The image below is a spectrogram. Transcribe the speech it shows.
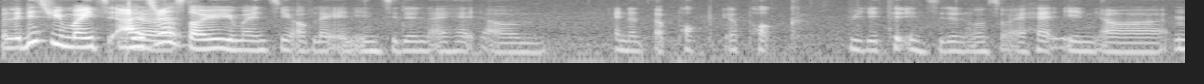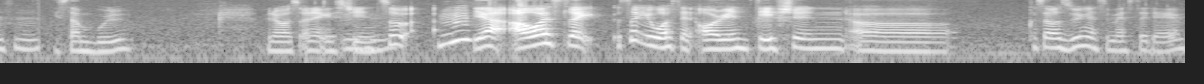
But like, this reminds Yeah. Azra's story reminds me of like an incident I had um and a, pork a pork related incident also I had in uh Mm-hmm. Istanbul when I was on an exchange. Mhm. So yeah, I was like so it was an orientation uh because I was doing a semester there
